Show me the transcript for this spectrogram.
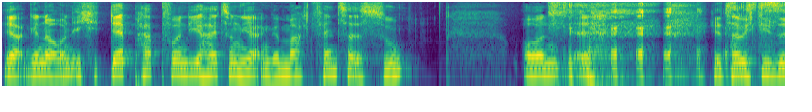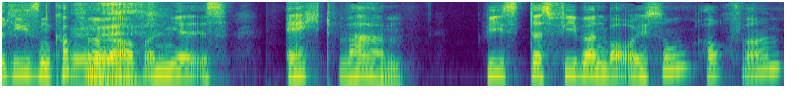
Ja, genau. Und ich, Depp, hab vorhin die Heizung hier angemacht, Fenster ist zu. Und äh, jetzt habe ich diese riesen Kopfhörer auf und mir ist echt warm. Wie ist das Fiebern bei euch so? Auch warm?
